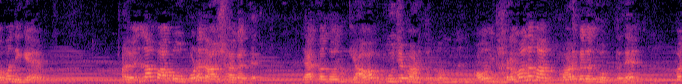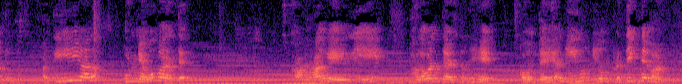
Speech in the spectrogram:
ಅವನಿಗೆ ಎಲ್ಲ ಪಾಪವು ಕೂಡ ನಾಶ ಆಗತ್ತೆ. ಯಾಕಂದ್ರೆ ಅವನು ಯಾವಾಗ ಪೂಜೆ ಮಾಡ್ತಾನೋ ಅವನ ಧರ್ಮದ ಮಾರ್- ಮಾರ್ಗದಲ್ಲಿ ಹೋಗ್ತದೆ ಮತ್ತೆ ಅತಿಯಾದ ಪುಣ್ಯವು ಬರುತ್ತೆ. ಹಾಗೆ ಇಲ್ಲಿ ಭಗವಂತ ಹೇಳ್ತಾನೆ, ಹೇ ಕೌಂತೆಯ, ನೀನು ನೀನು ಪ್ರತಿಜ್ಞೆ ಮಾಡು.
